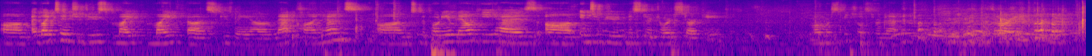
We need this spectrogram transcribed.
Um, I'd like to introduce Mike, Mike uh, excuse me, uh, Matt Kleinhans um, to the podium now. He has um, interviewed Mr. George Starkie. I'm almost speechless from that. Sorry.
